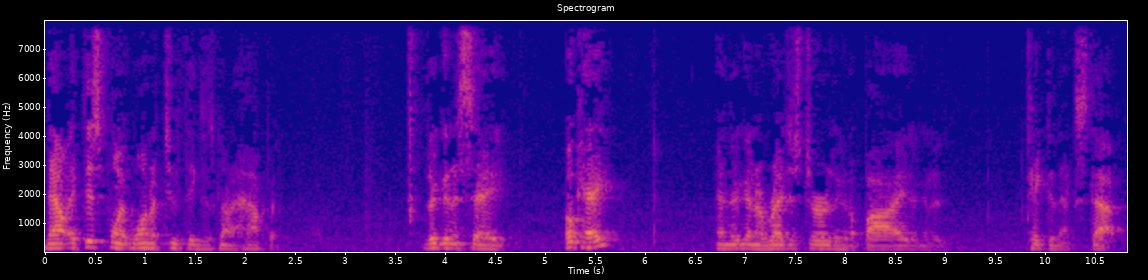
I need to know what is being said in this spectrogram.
Now, at this point, one of two things is going to happen. They're going to say, okay, and they're going to register, they're going to buy, they're going to take the next step.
